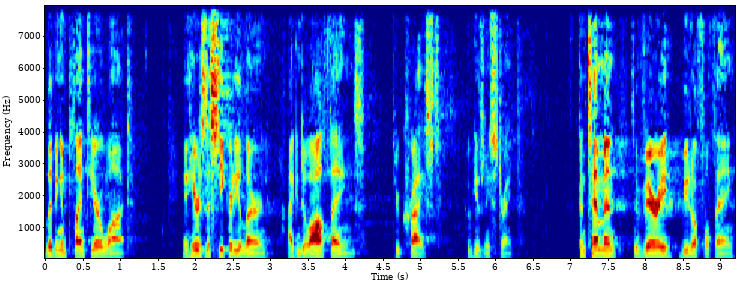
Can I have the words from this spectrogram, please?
living in plenty or want. And here's the secret he learned I can do all things through Christ who gives me strength. Contentment is a very beautiful thing.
